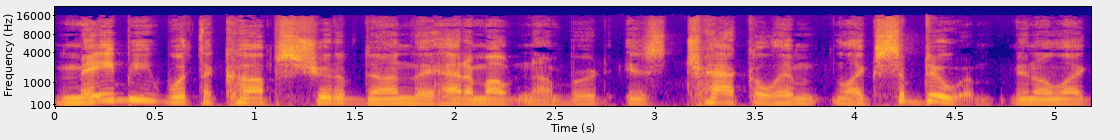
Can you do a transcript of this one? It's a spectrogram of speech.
maybe what the cops should have done, they had him outnumbered, is tackle him, like subdue him. You know, like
